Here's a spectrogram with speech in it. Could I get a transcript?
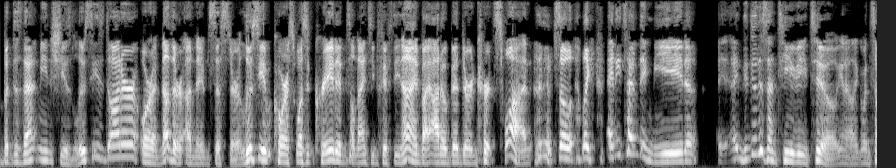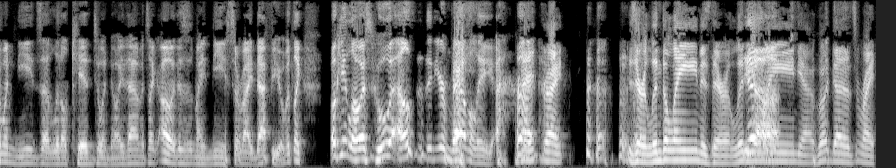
But does that mean she's Lucy's daughter or another unnamed sister? Lucy, of course, wasn't created until 1959 by Otto Binder and Curt Swan. So, like, anytime they need, they do this on TV too, you know, like when someone needs a little kid to annoy them, it's like, oh, this is my niece or my nephew. But it's like, okay, Lois, who else is in your family? Right. Right. Is there a Linda Lane? Is there a Lydia Yeah. Lane? Yeah, that's right.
